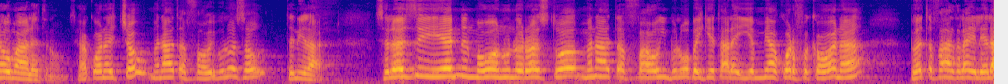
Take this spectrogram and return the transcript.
ነው ማለት ነው። ሲያቆነጨው ምን አጠፋሁኝ ብሎ ሰው ትን ይላል ስለዚህ ይህንን መሆኑን ረስቶ ምን አጠፋሁኝ ብሎ በጌታ ላይ የሚያኮርፍ ከሆነ በጥፋት ላይ ሌላ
